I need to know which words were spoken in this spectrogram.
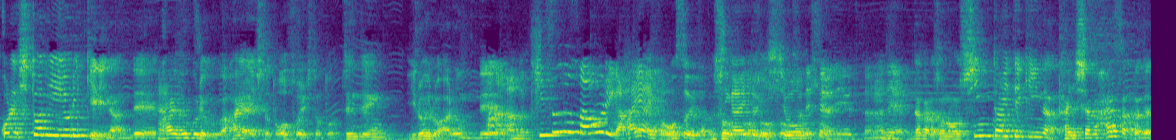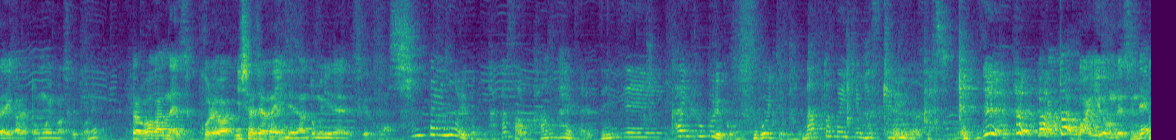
これ人によりけりなんで、はい。回復力が早い人と遅い人と全然いろいろあるんで、まあ、あの傷の治りが早いか遅いかの違いと一緒ですよね言ったらね。だからその身体的な代謝が早かったんじゃないかなと思いますけどね。だから分かんないです。これは医者じゃないんで何とも言えないですけども。身体能力の高さを考えたら全然回復力もすごいって納得いきますけど、うん。私ねまあ、あとは倍音ですね。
